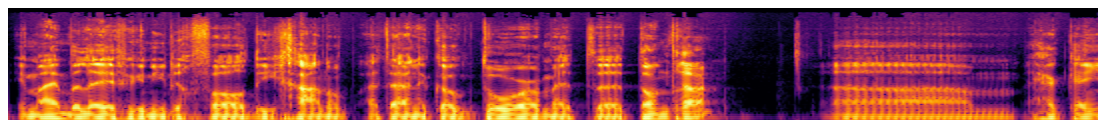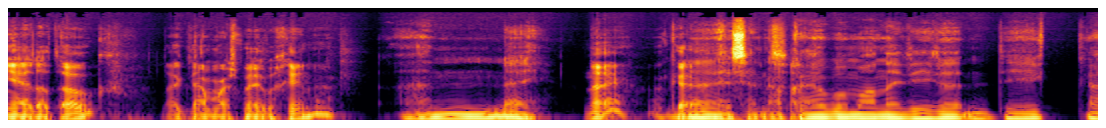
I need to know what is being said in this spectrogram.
in mijn beleving in ieder geval, die gaan op, uiteindelijk ook door met eh, tantra. Ehm, herken jij dat ook? Laat ik daar maar eens mee beginnen. Eh, nee. Nee? Oké. nee, er zijn ook Zo. een heleboel mannen die, die ik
